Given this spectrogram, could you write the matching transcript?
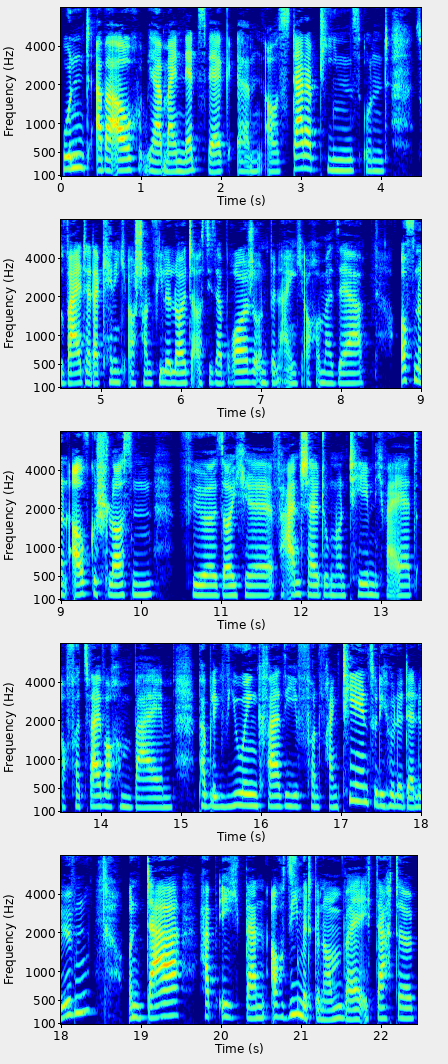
und aber auch ja mein Netzwerk ähm, aus Startup-Teams und so weiter. Da kenne ich auch schon viele Leute aus dieser Branche und bin eigentlich auch immer sehr offen und aufgeschlossen für solche Veranstaltungen und Themen. Ich war ja jetzt auch vor zwei Wochen beim Public Viewing quasi von Frank Thelen zu Die Höhle der Löwen. Und da habe ich dann auch sie mitgenommen, weil ich dachte,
